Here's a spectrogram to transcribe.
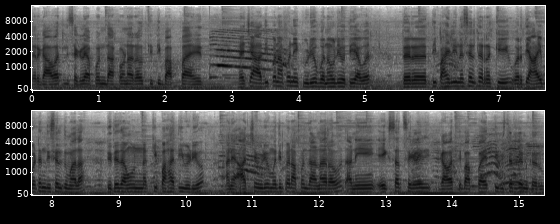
तर गावातली सगळे आपण दाखवणार आहोत किती बाप्पा आहेत. ह्याच्या आधी पण आपण एक व्हिडिओ बनवली होती यावर. तर ती पाहिली नसेल तर नक्की वरती आय बटन दिसेल तुम्हाला. तिथे जाऊन नक्की पहा ती व्हिडिओ. आणि आजच्या व्हिडिओमध्ये पण आपण जाणार आहोत आणि एकसाथ सगळे गावातले बाप्पा आहेत ते विसर्जन करू.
